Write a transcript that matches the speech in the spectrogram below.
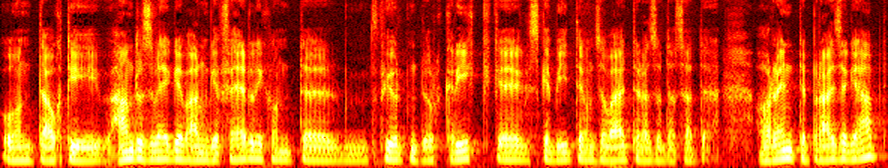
Und auch die Handelswege waren gefährlich und äh, führten durch Kriegsgebiete und so weiter. Also das hat äh, horrende Preise gehabt.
